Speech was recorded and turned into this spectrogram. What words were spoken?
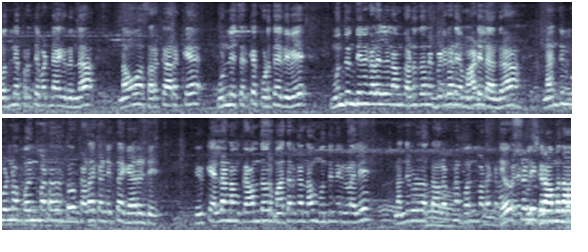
ಮೊದಲನೇ ಪ್ರತಿಭಟನೆ ಆಗಿರೋದ್ರಿಂದ ನಾವು ಸರ್ಕಾರಕ್ಕೆ ಮುನ್ನೆಚ್ಚರಿಕೆ ಕೊಡ್ತಾ ಇದ್ದೀವಿ. ಮುಂದಿನ ದಿನಗಳಲ್ಲಿ ನಮ್ಗೆ ಅನುದಾನ ಬಿಡುಗಡೆ ಮಾಡಿಲ್ಲ ಅಂದ್ರೆ ನಂಜನಗೂಡನ್ನ ಬಂದ್ ಮಾಡೋದಂತೂ ಕಡಖಂಡಿತ ಗ್ಯಾರಂಟಿ. ಇದಕ್ಕೆಲ್ಲ ನಾವು ಗ್ರಾಮದವರು ಮಾತಾಡ್ಕೊಂಡು ನಾವು ಮುಂದಿನ ದಿನಗಳಲ್ಲಿ ನಂಜನಗೂಡ ತಾಲೂಕನ್ನ ಬಂದ್ ಮಾಡಕ್ಕೆ ಗ್ರಾಮದ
